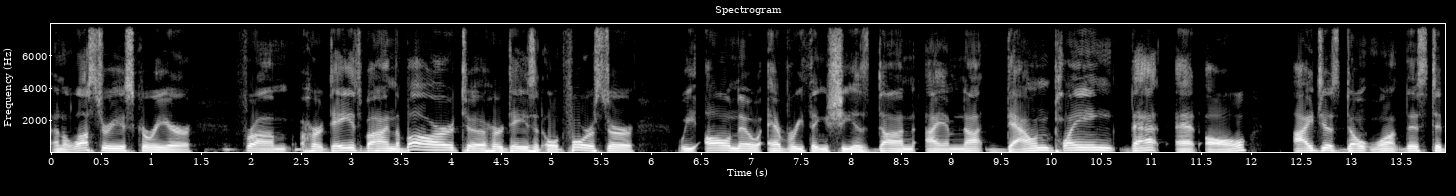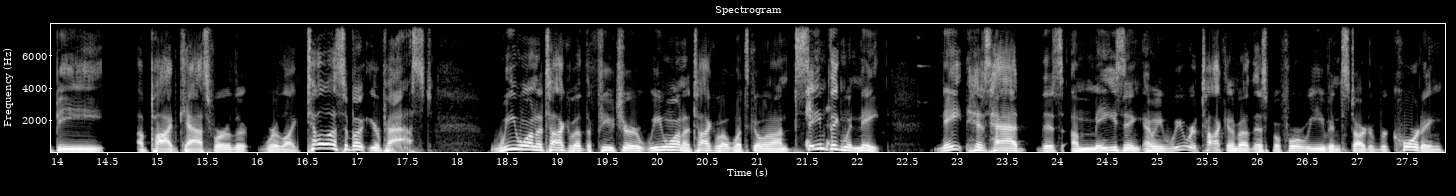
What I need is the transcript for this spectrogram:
an illustrious career from her days behind the bar to her days at Old Forester. We all know everything she has done. I am not downplaying that at all. I just don't want this to be a podcast where we're like, tell us about your past. We want to talk about the future. We want to talk about what's going on. Same thing with Nate. Nate has had this amazing. I mean, we were talking about this before we even started recording.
